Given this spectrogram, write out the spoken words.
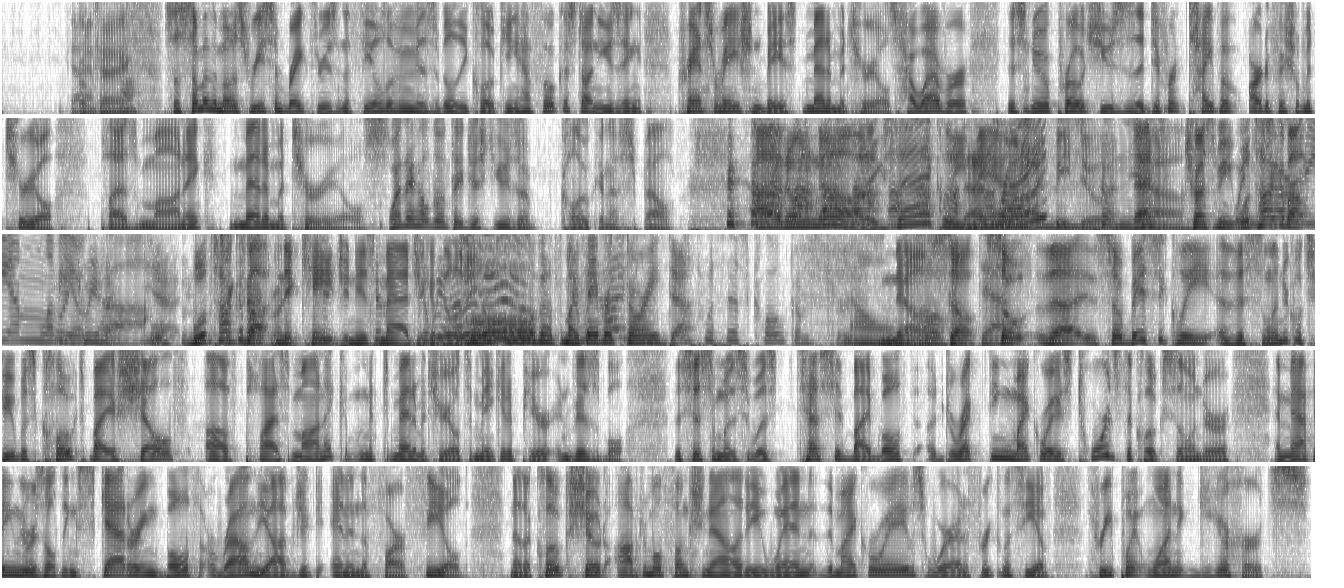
Okay. So some of the most recent breakthroughs in the field of invisibility cloaking have focused on using transformation-based metamaterials. However, this new approach uses a different type of artificial material, plasmonic metamaterials. Why the hell don't they just use a cloak and a spell? I don't know exactly, That's man. what Right? I'd be doing. Yeah. That's trust me. We'll talk about Wingardium We, yeah. We'll talk about Nick Cage and his Can- magic can ability. hide- Oh, that's my Can we favorite hide story. From death with this cloak? I'm just curious. No. No. So so the so basically the cylindrical tube was cloaked by a shelf of plasmonic metamaterial to make it appear invisible. The system was was tested by both directing microwaves towards the cloak cylinder and mapping the resulting scattering both around the object and in the far field. Now the cloak showed optimal functionality when the microwaves were at a frequency of 3.1 gigahertz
